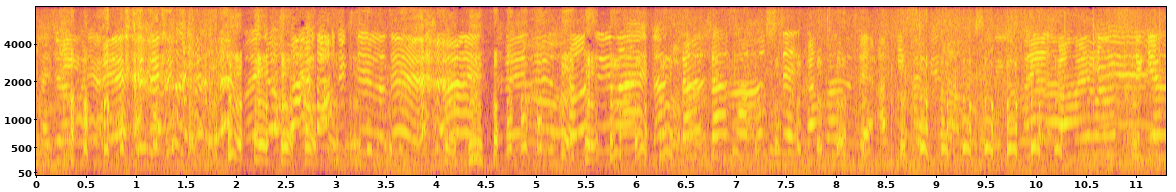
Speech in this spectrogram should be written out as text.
イ会場にねできてるのではい楽しみますダンダンサーとして頑張るんで秋さんと一緒に頑張り頑張ります素敵なラ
